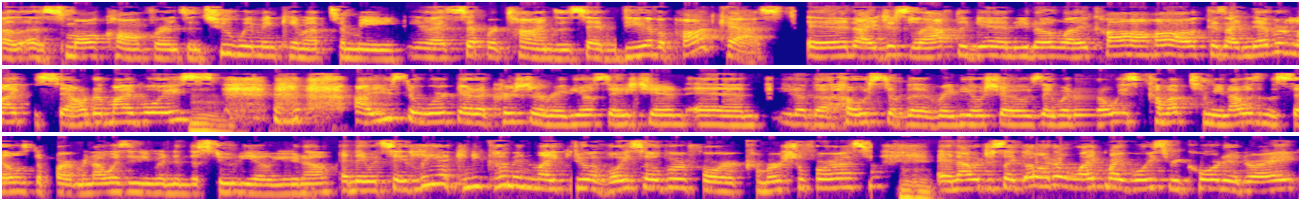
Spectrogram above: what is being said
a, a small conference, and two women came up to me, you know, at separate times and said, "Do you have a podcast?" And I just laughed again, you know, like ha ha ha, because I never liked the sound of my voice. Mm. I used to work at a Christian radio station, and you know, the host of the radio shows, they would always come up to me, and I was in the sales department. I wasn't even in the studio, you know, and they would say, "Leah, can you come and like do a voiceover for a commercial for us?" Mm-hmm. And I would just like, "Oh, I don't like my voice recorded, right?"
